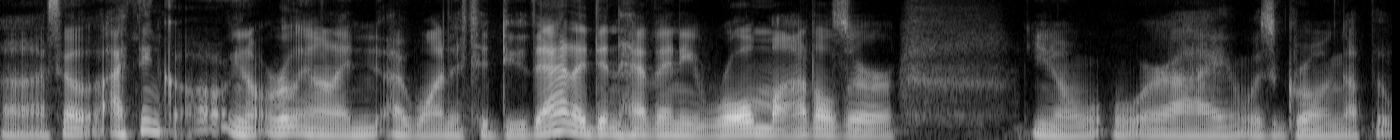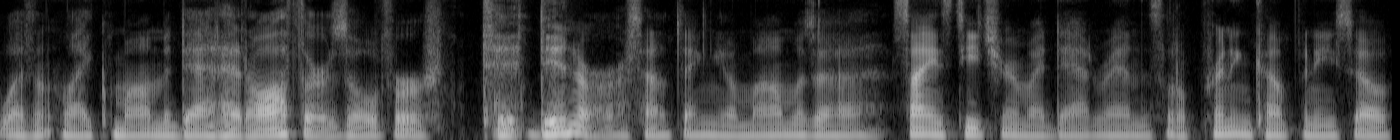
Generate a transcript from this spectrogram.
Uh, so I think you know early on I, I wanted to do that. I didn't have any role models or you know where I was growing up. It wasn't like mom and dad had authors over to dinner or something. You know, mom was a science teacher and my dad ran this little printing company. So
